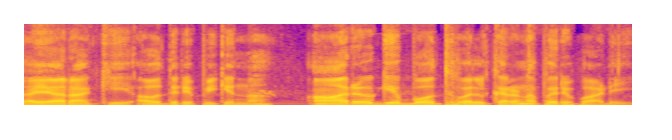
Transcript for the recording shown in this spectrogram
തയ്യാറാക്കി അവതരിപ്പിക്കുന്ന ആരോഗ്യ ബോധവൽക്കരണ പരിപാടി.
